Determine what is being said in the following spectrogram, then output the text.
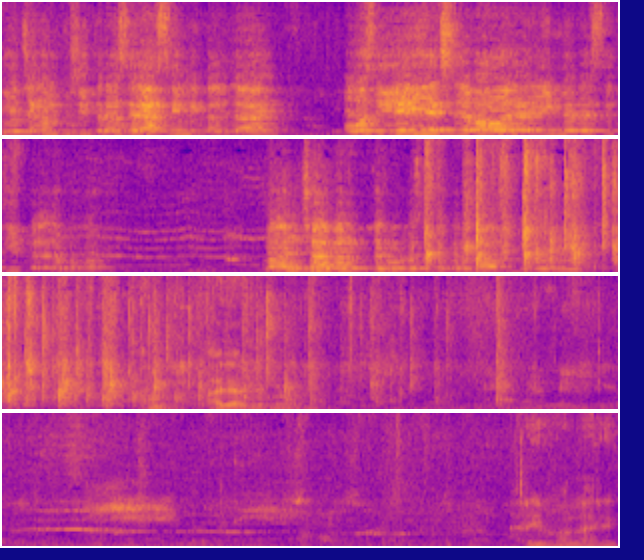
ये जन्म किसी तरह से ऐसे ही निकल जाए, और बस यही एक सेवा हो जाए मेरे से जीव के लिए तो बहुत वांछा कल्प ज़रूर उसके कृपा से आ जा हरी बोल, हरे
